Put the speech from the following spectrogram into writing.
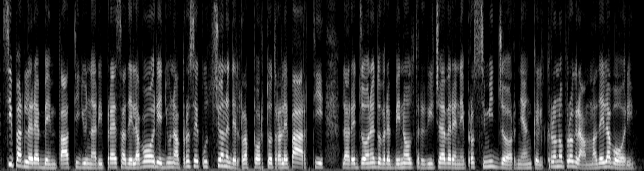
Si parlerebbe infatti di una ripresa dei lavori e di una prosecuzione del rapporto tra le parti. La regione dovrebbe inoltre ricevere nei prossimi giorni anche il cronoprogramma dei lavori.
